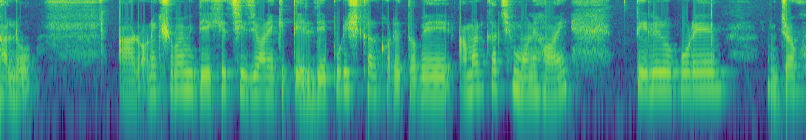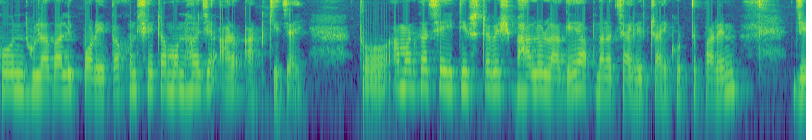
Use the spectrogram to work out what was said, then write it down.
ভালো। আর অনেক সময় আমি দেখেছি যে অনেকে তেল দিয়ে পরিষ্কার করে, তবে আমার কাছে মনে হয় তেলের ওপরে যখন ধুলাবালি পড়ে তখন সেটা মনে হয় যে আরও আটকে যায়। তো আমার কাছে এই টিপসটা বেশ ভালো লাগে, আপনারা চাইলে ট্রাই করতে পারেন। যে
